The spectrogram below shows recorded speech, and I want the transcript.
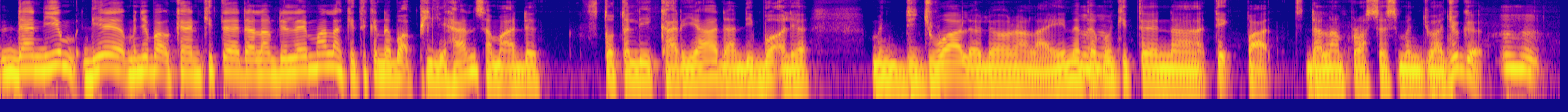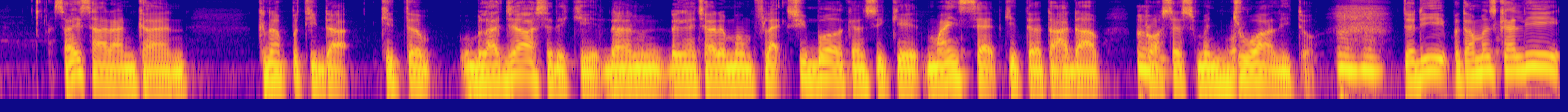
dan dia dia menyebabkan kita dalam dilema lah kita kena buat pilihan sama ada totally karya dan dibuat oleh dijual oleh orang lain mm-hmm. ataupun kita nak take part dalam proses menjual juga. Mm-hmm. Saya sarankan kenapa tidak kita belajar sedikit dan mm-hmm. dengan cara memfleksibelkan sikit mindset kita terhadap mm-hmm. proses menjual itu. Mm-hmm. Jadi pertama sekali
